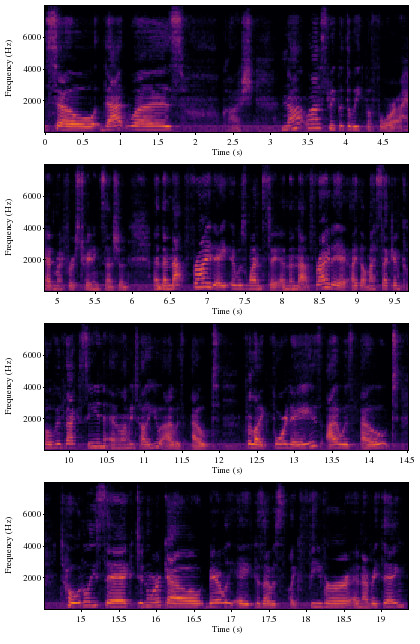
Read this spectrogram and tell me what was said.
so that was gosh, not last week, but the week before, I had my first training session. And then that Friday, it was Wednesday. And then that Friday, I got my second COVID vaccine. And let me tell you, I was out for like four days. I was out, totally sick, didn't work out, barely ate because I was like fever and everything.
